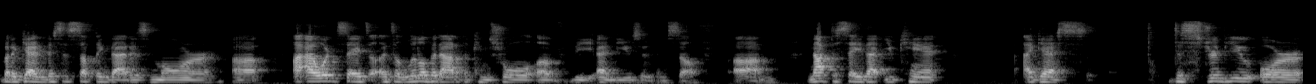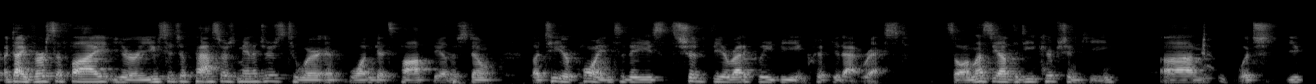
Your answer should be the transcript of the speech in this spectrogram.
but again, this is something that is more. Uh, I, I wouldn't say it's a, it's a little bit out of the control of the end user themselves. Um, not to say that you can't I guess, distribute or diversify your usage of passwords managers to where if one gets popped, the others don't. But to your point, these should theoretically be encrypted at rest. So unless you have the decryption key, um, which you,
